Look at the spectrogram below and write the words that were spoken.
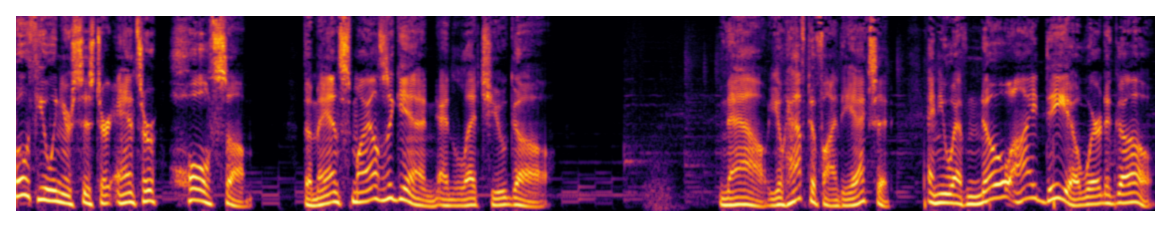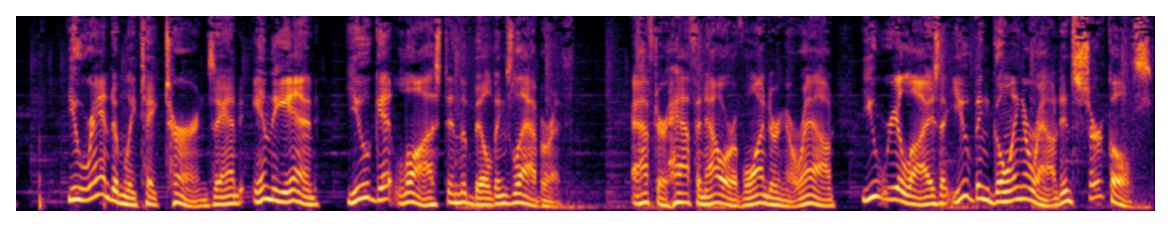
Both you and your sister answer wholesome. The man smiles again and lets you go. Now you have to find the exit, and you have no idea where to go. You randomly take turns, and in the end, you get lost in the building's labyrinth. After half an hour of wandering around, you realize that you've been going around in circles.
